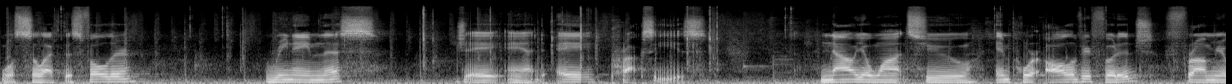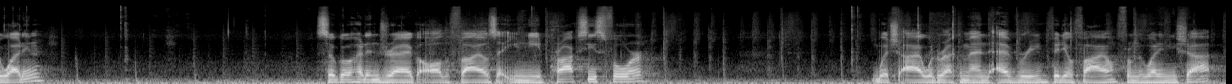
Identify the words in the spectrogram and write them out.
We'll select this folder, rename this J and A proxies. Now you'll want to import all of your footage from your wedding. So go ahead and drag all the files that you need proxies for, which I would recommend every video file from the wedding you shot.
